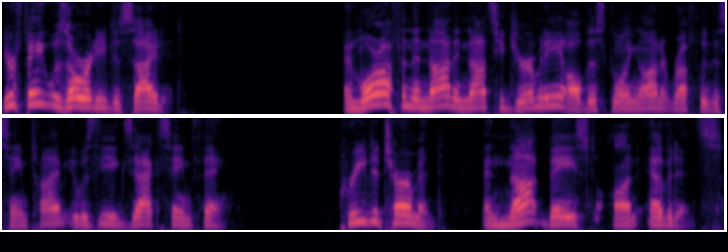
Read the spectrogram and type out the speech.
your fate was already decided. And more often than not, in Nazi Germany, all this going on at roughly the same time, it was the exact same thing predetermined and not based on evidence,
